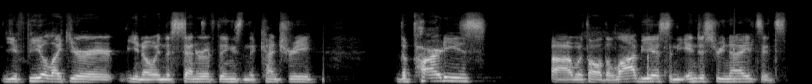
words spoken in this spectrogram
you feel like you're you know in the center of things in the country. The parties uh, with all the lobbyists and the industry nights it's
